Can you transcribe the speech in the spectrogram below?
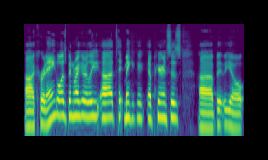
Uh, Kurt Angle has been regularly uh, t- making appearances. Uh, but you know,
